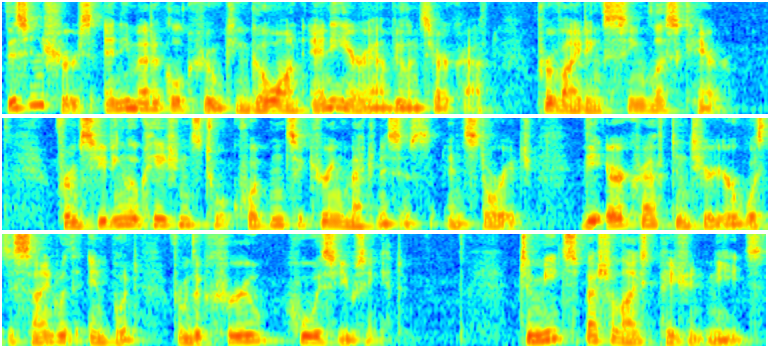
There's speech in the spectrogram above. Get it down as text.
This ensures any medical crew can go on any air ambulance aircraft, providing seamless care. From seating locations to equipment securing mechanisms and storage, the aircraft interior was designed with input from the crew who is using it. To meet specialized patient needs,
